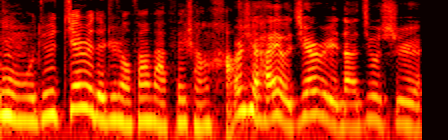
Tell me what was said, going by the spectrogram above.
嗯，我觉得 Jerry 的这种方法非常好，而且还有 Jerry 呢，就是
